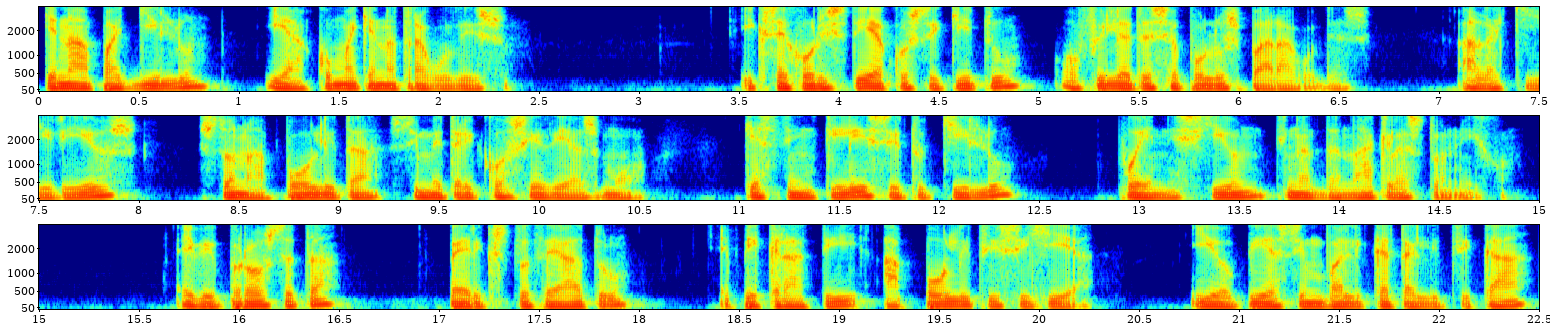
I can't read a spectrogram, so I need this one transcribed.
και να απαγγείλουν ή ακόμα και να τραγουδήσουν. Η ξεχωριστή ακουστική του οφείλεται σε πολλούς παράγοντες, αλλά κυρίως στον απόλυτα συμμετρικό σχεδιασμό και στην κλίση του κύλου που ενισχύουν την αντανάκλαση των ήχων. Επιπρόσθετα, πέριξ του θεάτρου επικρατεί απόλυτη ησυχία, η οποία συμβάλλει καταλητικά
